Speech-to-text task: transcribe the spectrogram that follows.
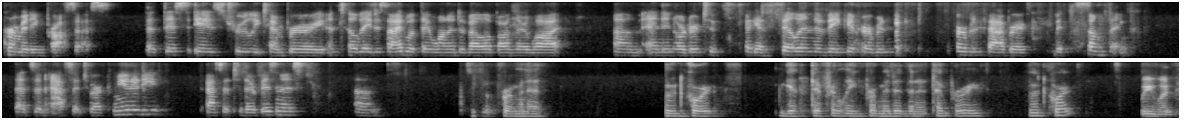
permitting process. That this is truly temporary until they decide what they want to develop on their lot. Um, and in order to, again, fill in the vacant urban, urban fabric with something that's an asset to our community, asset to their business. Um, A Permanent food court get differently permitted than a temporary food court? We would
